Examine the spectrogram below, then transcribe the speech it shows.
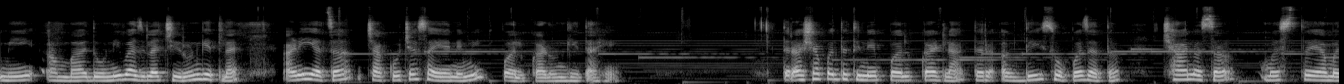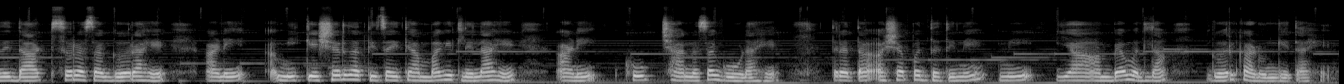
मी आंबा दोन्ही बाजूला चिरून घेतला आहे आणि याचा चाकूच्या साह्याने मी पल्प काढून घेत आहे. तर अशा पद्धतीने पल्प काढला तर अगदी सोपं जातं. छान असा मस्त यामध्ये दाटसर असा गर आहे आणि मी केशर जातीचा इथे आंबा घेतलेला आहे आणि खूप छान असा गोड आहे. तर आता अशा पद्धतीने मी या आंब्यामधला गर काढून घेत आहे.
